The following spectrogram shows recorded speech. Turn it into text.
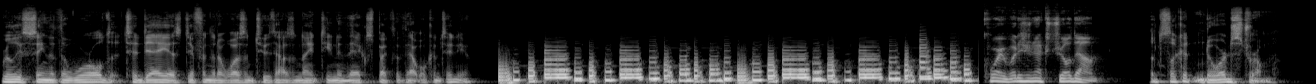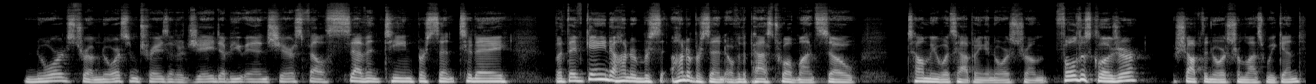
really seeing that the world today is different than it was in 2019, and they expect that that will continue. Cory, what is your next drill down? Let's look at Nordstrom. Nordstrom. Nordstrom trades under JWN. Shares fell 17% today, but they've gained 100%, 100% over the past 12 months. So tell me what's happening in Nordstrom. Full disclosure, shopped at Nordstrom last weekend.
